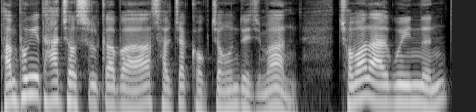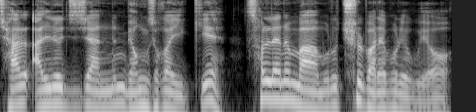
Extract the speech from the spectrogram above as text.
단풍이 다 졌을까봐 살짝 걱정은 되지만 저만 알고 있는 잘 알려지지 않는 명소가 있기에 설레는 마음으로 출발해 보려고요.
